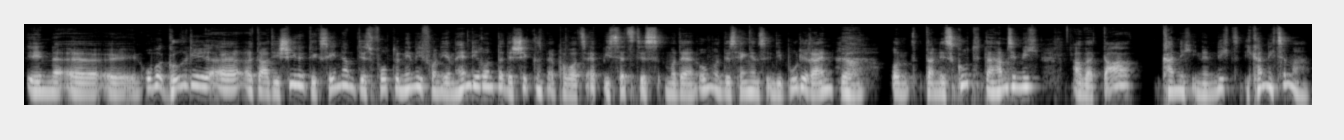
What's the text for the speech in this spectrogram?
in, äh, in Obergurgel äh, da die Skihütte gesehen haben. Das Foto nehme ich von ihrem Handy runter, das schicken sie mir per WhatsApp, ich setze das modern um und das hängen sie in die Bude rein. Ja. Und dann ist gut, dann haben sie mich. Aber da kann ich ihnen nichts, ich kann nichts machen.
